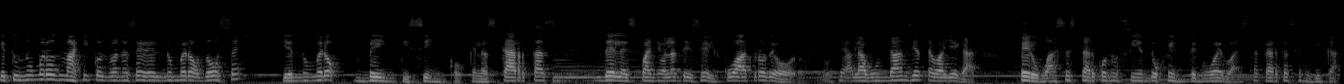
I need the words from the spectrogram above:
Que tus números mágicos van a ser el número 12 y el número 25, que las cartas de la española te dice el 4 de oros. O sea, la abundancia te va a llegar, pero vas a estar conociendo gente nueva. Esta carta significa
